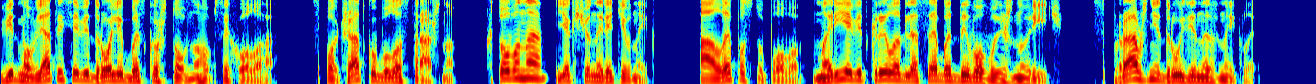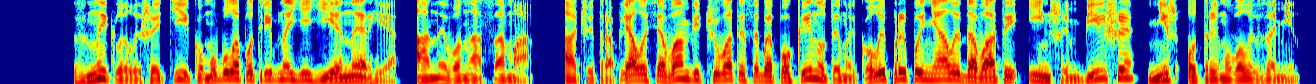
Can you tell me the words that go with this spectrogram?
відмовлятися від ролі безкоштовного психолога. Спочатку було страшно хто вона, якщо не рятівник, але поступово Марія відкрила для себе дивовижну річ справжні друзі не зникли. Зникли лише ті, кому була потрібна її енергія, а не вона сама. А чи траплялося вам відчувати себе покинутими, коли припиняли давати іншим більше, ніж отримували взамін?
